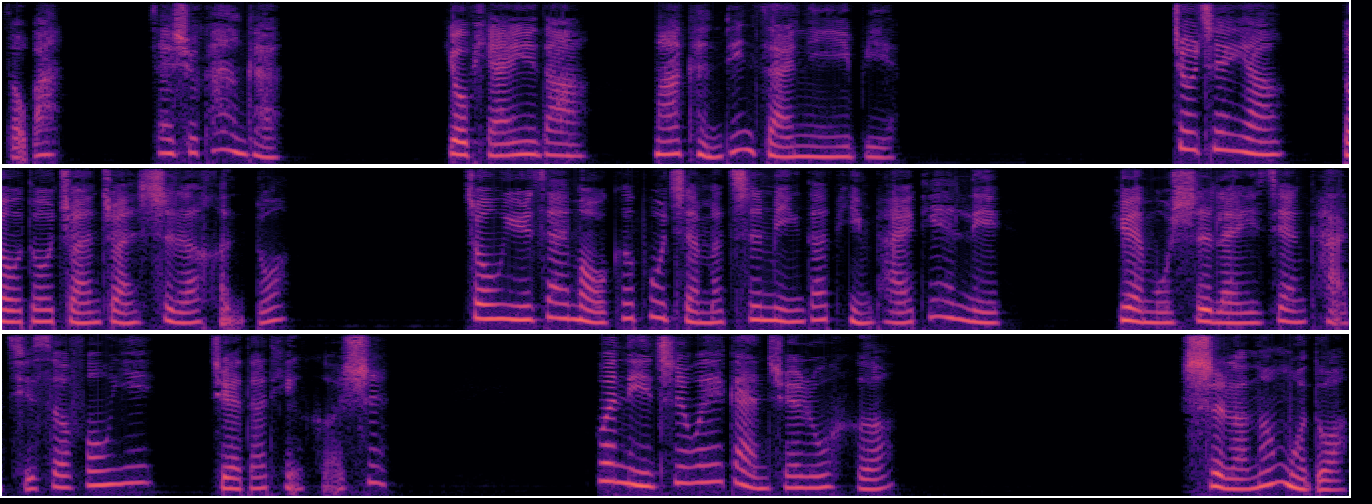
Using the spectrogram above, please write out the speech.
走吧，再去看看。”有便宜的，妈肯定宰你一笔。就这样兜兜转转试了很多，终于在某个不怎么知名的品牌店里，岳母试了一件卡其色风衣，觉得挺合适。问李志威感觉如何？试了那么多，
